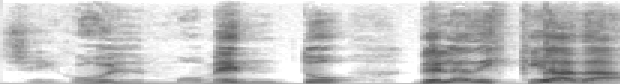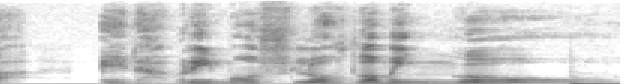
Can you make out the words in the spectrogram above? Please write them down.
Llegó el momento de la disqueada en Abrimos los Domingos.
